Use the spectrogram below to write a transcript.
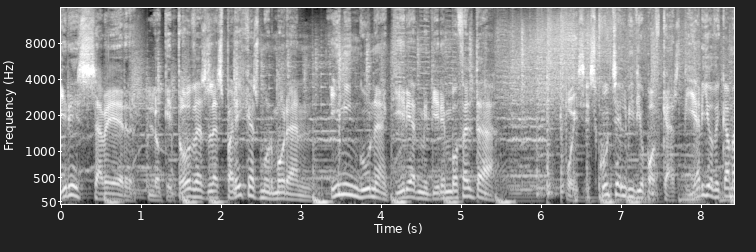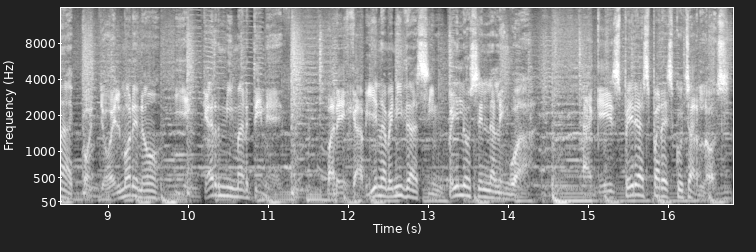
¿Quieres saber lo que todas las parejas murmuran y ninguna quiere admitir en voz alta? Pues escucha el video podcast Diario de Cama con Joel Moreno y Encarni Martínez. Pareja bien avenida sin pelos en la lengua. ¿A qué esperas para escucharlos?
